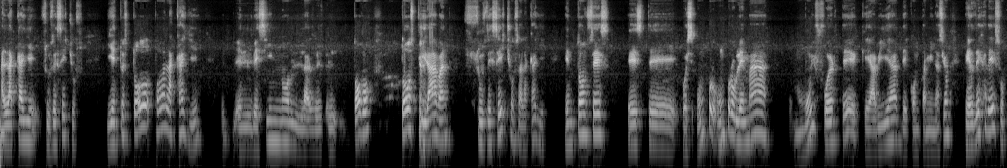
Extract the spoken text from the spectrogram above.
a la calle sus desechos. Y entonces todo, toda la calle, el vecino, todo, todos tiraban sus desechos a la calle. Entonces, este, pues un, un problema muy fuerte que había de contaminación. Pero deja de eso,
